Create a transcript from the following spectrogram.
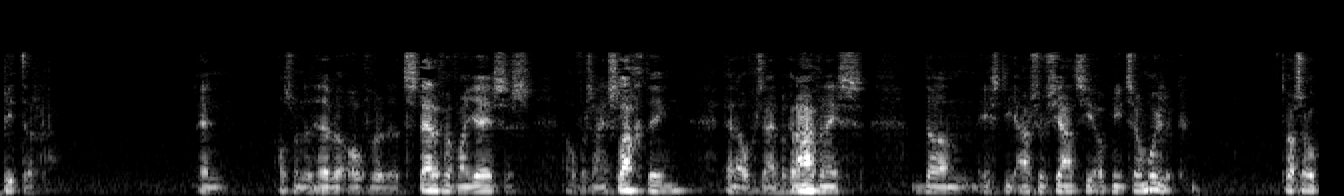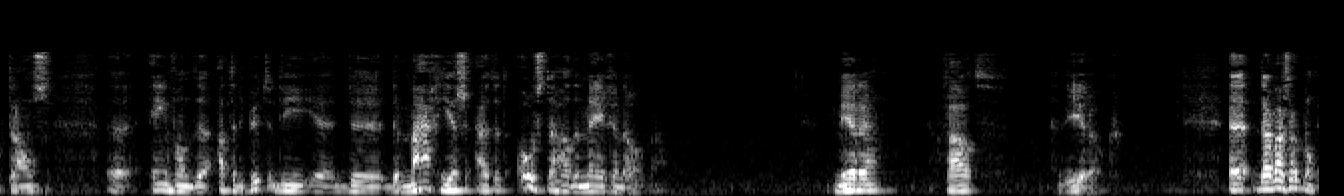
bitter. En als we het hebben over het sterven van Jezus, over zijn slachting en over zijn begrafenis, dan is die associatie ook niet zo moeilijk. Het was ook trouwens uh, een van de attributen die uh, de, de magiërs uit het oosten hadden meegenomen. Mirre, goud en wierook. Uh, daar was ook nog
